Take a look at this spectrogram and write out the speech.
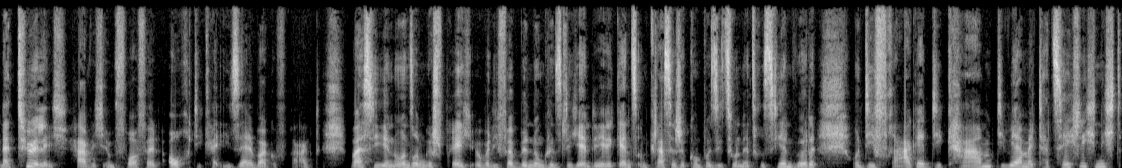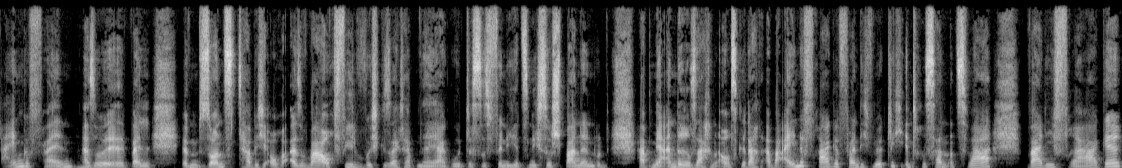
Natürlich habe ich im Vorfeld auch die KI selber gefragt, was sie in unserem Gespräch über die Verbindung künstliche Intelligenz und klassische Komposition interessieren würde. Und die Frage, die kam, die wäre mir tatsächlich nicht eingefallen. Mhm. Also, äh, weil ähm, sonst habe ich auch, also war auch viel, wo ich gesagt habe, naja, gut, das ist, finde ich jetzt nicht so spannend und habe mir andere Sachen ausgedacht. Aber eine Frage fand ich wirklich interessant und zwar war die Frage,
